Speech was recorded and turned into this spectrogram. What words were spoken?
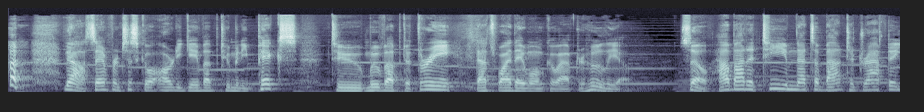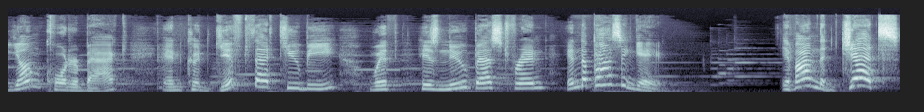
now, San Francisco already gave up too many picks to move up to three. That's why they won't go after Julio. So, how about a team that's about to draft a young quarterback and could gift that QB with his new best friend in the passing game? If I'm the Jets,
